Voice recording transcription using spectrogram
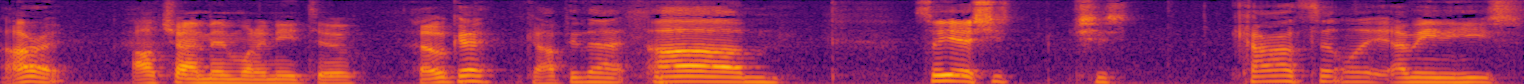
All right. I'll chime in when I need to. Okay, copy that. Um, so yeah, she's she's constantly. I mean, he's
